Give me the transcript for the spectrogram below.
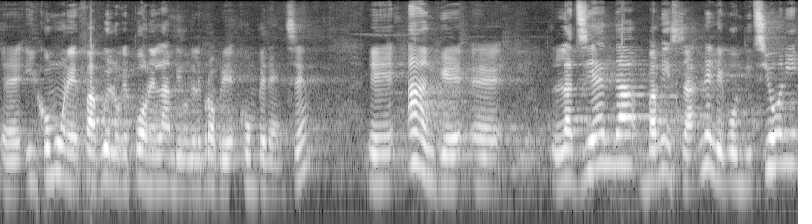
eh, il Comune fa quello che può nell'ambito delle proprie competenze, e anche eh, l'azienda va messa nelle condizioni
